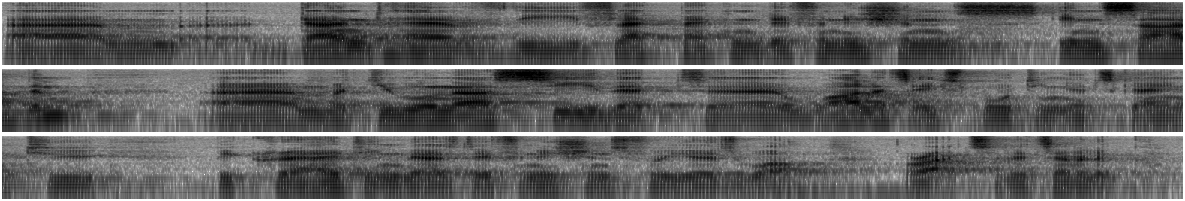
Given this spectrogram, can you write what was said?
um, don't have the flat pattern definitions inside them, um, but you will now see that uh, while it's exporting, it's going to be creating those definitions for you as well. All right, so let's have a look.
